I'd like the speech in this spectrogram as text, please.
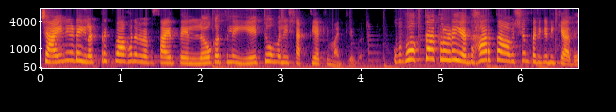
ചൈനയുടെ ഇലക്ട്രിക് വാഹന വ്യവസായത്തെ ലോകത്തിലെ ഏറ്റവും വലിയ ശക്തിയാക്കി മാറ്റിയത്. ഉപഭോക്താക്കളുടെ യഥാർത്ഥ ആവശ്യം പരിഗണിക്കാതെ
